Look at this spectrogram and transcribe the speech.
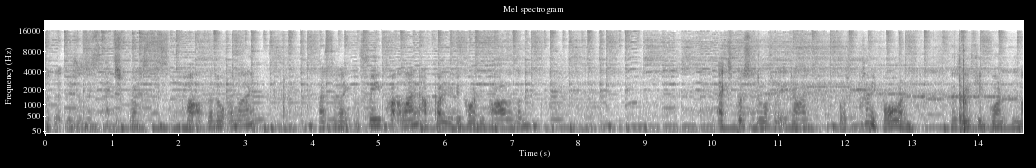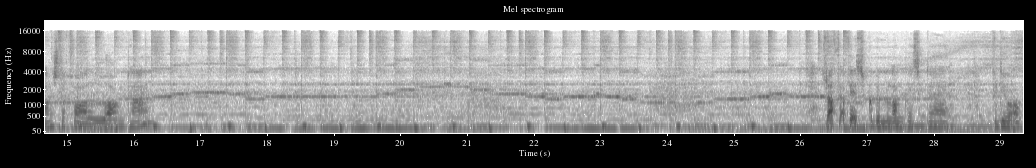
Means this is this is this express part of the local line. As the like free part line, I'll probably be recording all of them. Express is lovely to drive, but it's kind of boring. Because you keep going non-stop for a long time, So I, think this could be my longest uh, video of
